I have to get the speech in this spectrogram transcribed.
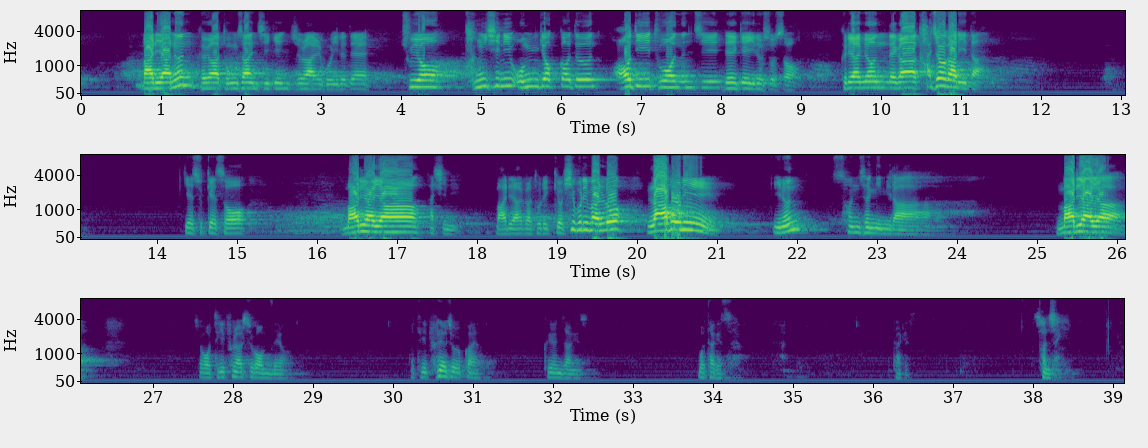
마리아는 그가 동산직인 줄 알고 이르되 주여 당신이 옮겼거든 어디 두었는지 내게 이르소서. 그리하면 내가 가져가리다. 예수께서 마리아야 하시니 마리아가 돌이켜 히브리 말로 라보니 이는 선생님이라. 마리아야. 제가 어떻게 표현할 수가 없네요. 어떻게 표현해 줄까요? 그 현장에서 못하겠어요. 못하겠어요. 선생님.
